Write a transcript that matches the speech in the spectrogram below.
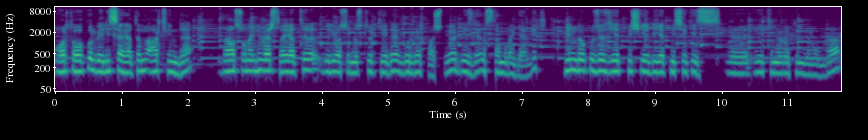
ortaokul ve lise hayatımı Artvin'de. Daha sonra üniversite hayatı biliyorsunuz Türkiye'de gurbet başlıyor. Biz de İstanbul'a geldik. 1977-78 e, eğitim öğretim yılında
